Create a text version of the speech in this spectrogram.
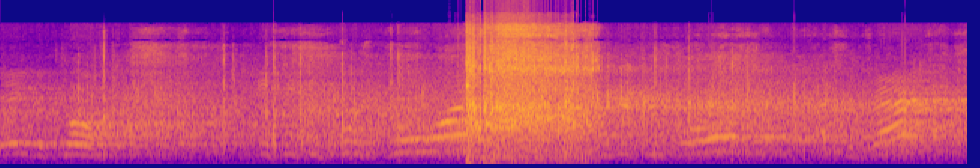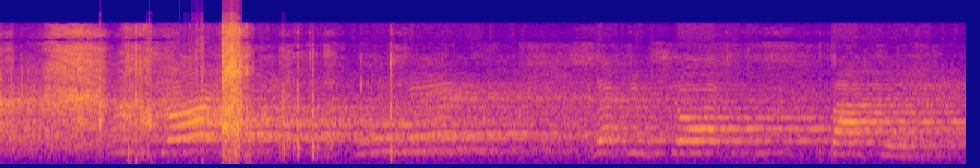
David Cole. If you can push forward, under control, that's the back. First shot, forehand. Second shot, backhand.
